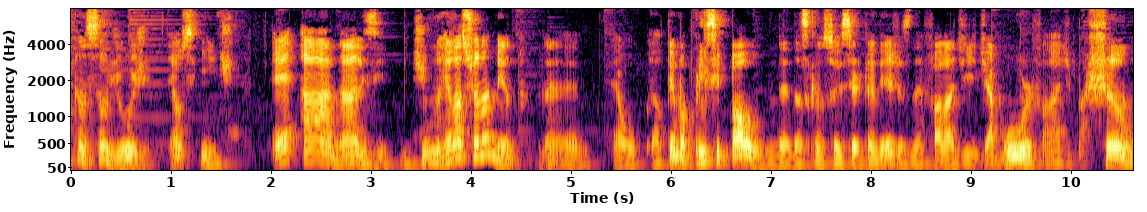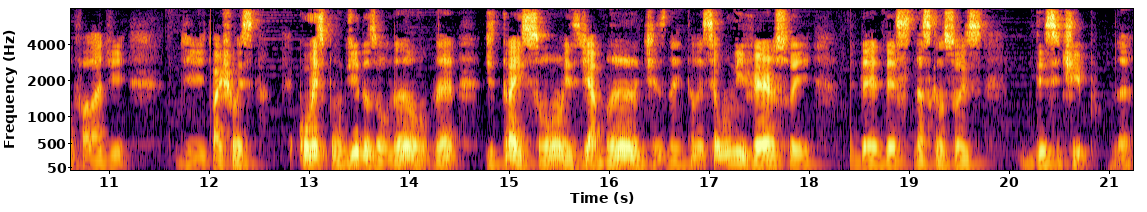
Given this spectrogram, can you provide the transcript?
Canção de hoje é o seguinte: é a análise de um relacionamento, né? É o, é o tema principal né, das canções sertanejas, né? Falar de, de amor, falar de paixão, falar de, de paixões correspondidas ou não, né? De traições, de amantes, né? Então esse é o universo aí de, de, das canções desse tipo, né?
